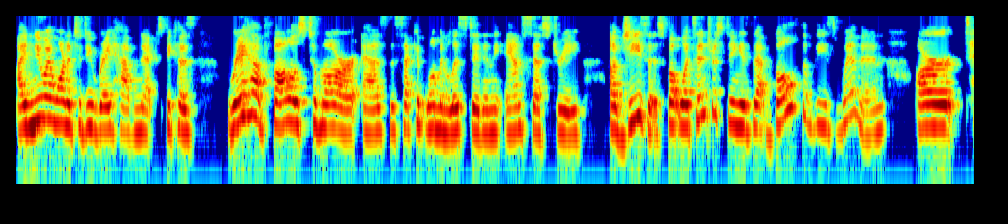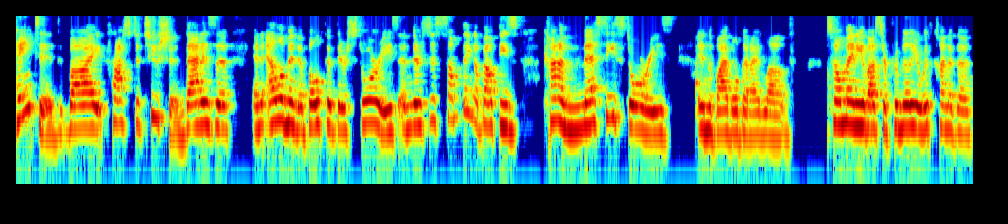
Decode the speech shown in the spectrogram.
I knew i wanted to do rahab next because rahab follows tamar as the second woman listed in the ancestry of jesus. But what's interesting is that both of these women are tainted by prostitution. That is a an element of both of their stories. And there's just something about these kind of messy stories in the Bible that I love. So many of us are familiar with kind of the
